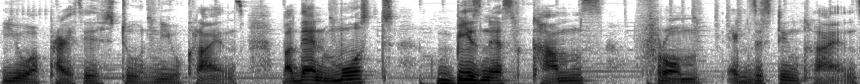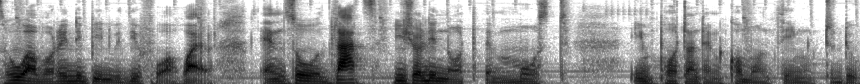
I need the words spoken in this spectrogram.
your prices to new clients. But then most business comes from existing clients who have already been with you for a while. And so that's usually not the most important and common thing to do.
